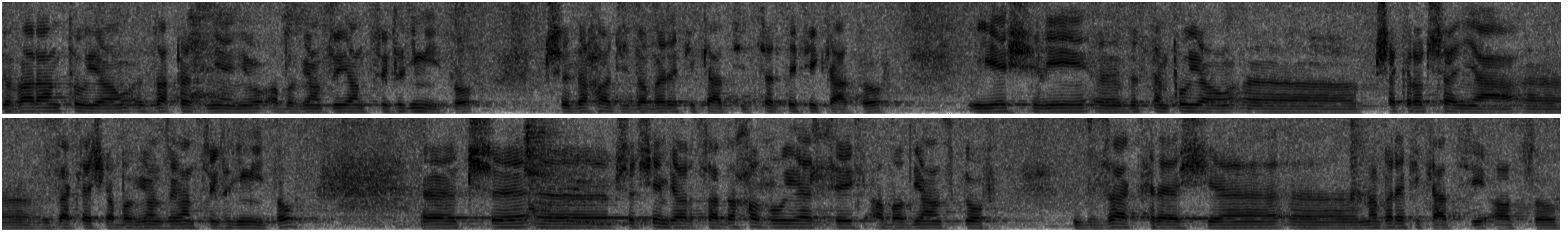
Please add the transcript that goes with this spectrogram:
gwarantują zapewnieniu obowiązujących limitów, czy dochodzi do weryfikacji certyfikatów? Jeśli e, występują e, przekroczenia e, w zakresie obowiązujących limitów, e, czy e, przedsiębiorca dochowuje tych obowiązków w zakresie no, weryfikacji osób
